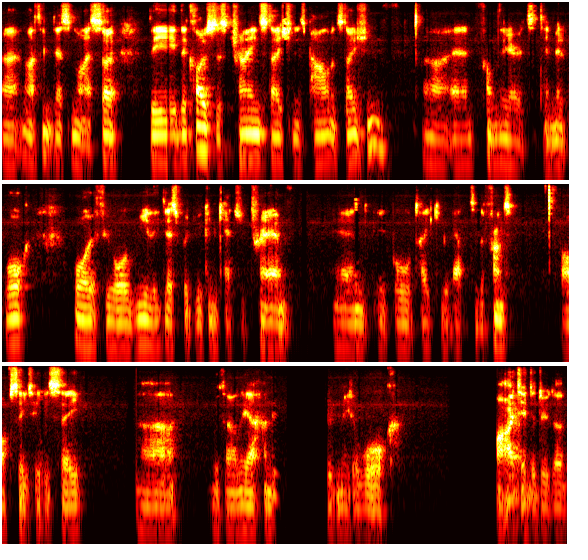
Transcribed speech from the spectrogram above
Uh, and I think that's nice. So the, the closest train station is Parliament Station. uh, and from there it's a 10 minute walk. Or if you're really desperate, you can catch a tram and it will take you out to the front of CTC uh, with only a 100 metre walk. I tend to do the,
